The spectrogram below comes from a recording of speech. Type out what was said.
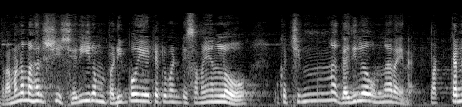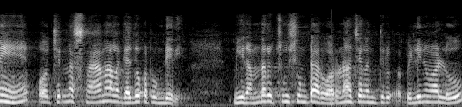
రమణ మహర్షి శరీరం పడిపోయేటటువంటి సమయంలో ఒక చిన్న గదిలో ఉన్నారు ఆయన. పక్కనే ఓ చిన్న స్నానాల గది ఒకటి ఉండేది. మీరందరూ చూసి ఉంటారు అరుణాచలం తిరు వెళ్ళిన వాళ్ళు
